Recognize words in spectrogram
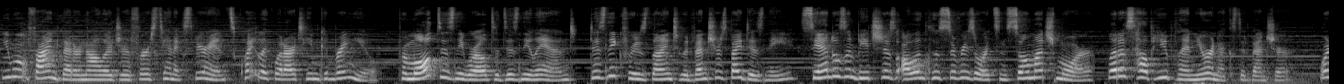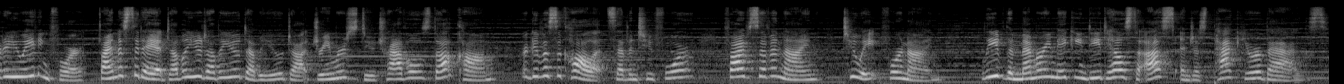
you won't find better knowledge or first-hand experience quite like what our team can bring you. From Walt Disney World to Disneyland, Disney Cruise Line to Adventures by Disney, Sandals and Beaches all-inclusive resorts and so much more, let us help you plan your next adventure. What are you waiting for? Find us today at www.dreamersdotravels.com or give us a call at 724 579 2849. Leave the memory making details to us and just pack your bags.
